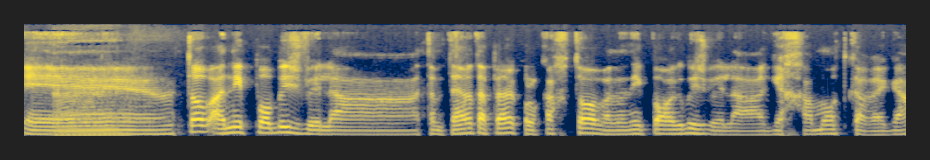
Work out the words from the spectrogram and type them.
אה, טוב, אני פה בשביל ה... אתה מתאר את הפרק כל כך טוב, אז אני פה רק בשביל הגחמות כרגע,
